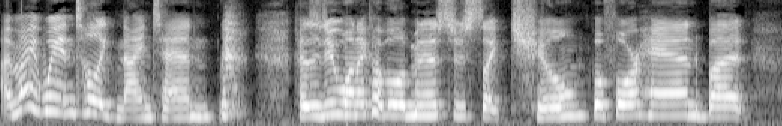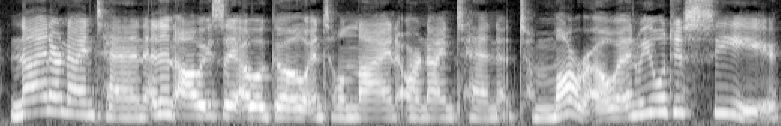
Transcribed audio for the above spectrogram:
I might wait until like 9.10 because I do want a couple of minutes to just like chill beforehand, but 9 or 9.10 and then obviously I will go until 9 or 9.10 tomorrow and we will just see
